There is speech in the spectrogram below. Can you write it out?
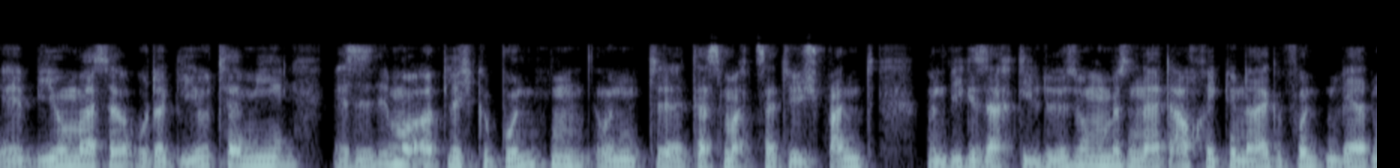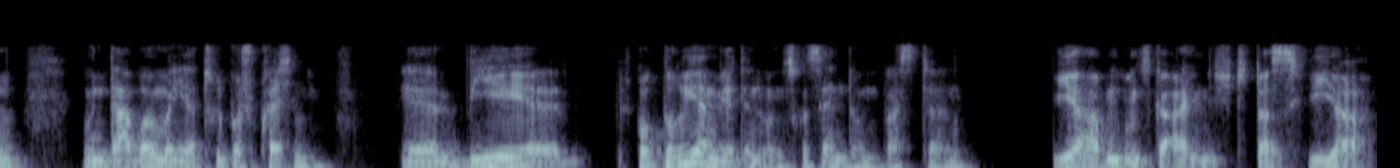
äh, Biomasse oder Geothermie. Es ist immer örtlich gebunden und äh, das macht es natürlich spannend. Und wie gesagt, die Lösungen müssen halt auch regional gefunden werden. Und da wollen wir ja drüber sprechen. Äh, wie strukturieren wir denn unsere Sendung, Bastian? Wir haben uns geeinigt, dass wir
